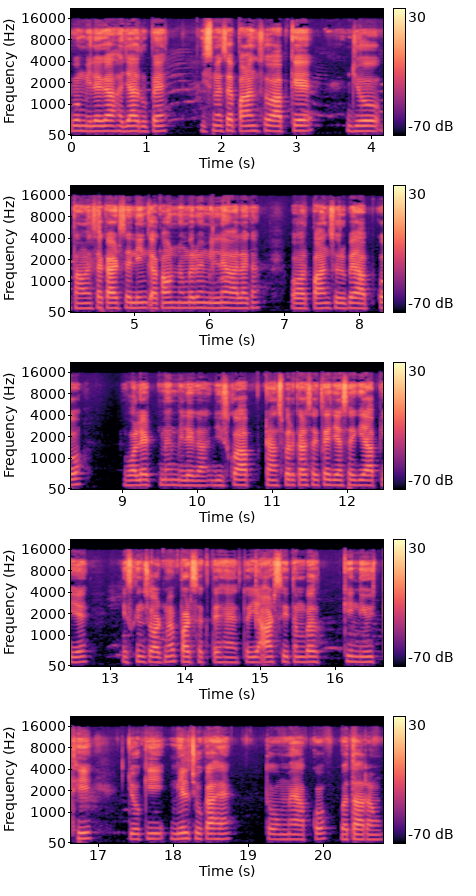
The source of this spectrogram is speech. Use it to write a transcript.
वो मिलेगा हज़ार रुपये जिसमें से पाँच सौ आपके जो भामाशा कार्ड से लिंक अकाउंट नंबर में मिलने वाला का और पाँच सौ रुपये आपको वॉलेट में मिलेगा, जिसको आप ट्रांसफ़र कर सकते हैं, जैसे कि आप ये स्क्रीनशॉट में पढ़ सकते हैं। तो ये आठ सितंबर की न्यूज़ थी, जो कि मिल चुका है तो मैं आपको बता रहा हूँ।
